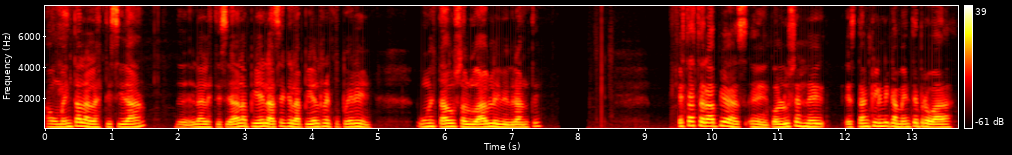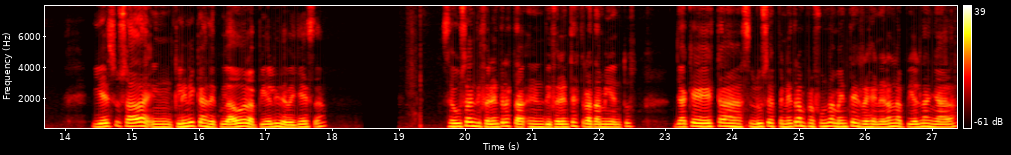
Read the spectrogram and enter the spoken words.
aumenta la elasticidad, la elasticidad de la piel, hace que la piel recupere un estado saludable y vibrante. Estas terapias eh, con luces LED están clínicamente probadas y es usada en clínicas de cuidado de la piel y de belleza. Se usa en diferentes, en diferentes tratamientos, ya que estas luces penetran profundamente y regeneran la piel dañada,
